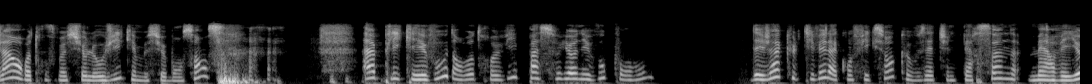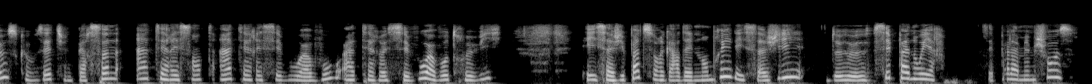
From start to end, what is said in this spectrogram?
là, on retrouve Monsieur Logique et Monsieur Bon Sens. Impliquez-vous dans votre vie, passionnez-vous pour vous. Déjà, cultivez la conviction que vous êtes une personne merveilleuse, que vous êtes une personne intéressante. Intéressez-vous à vous, intéressez-vous à votre vie. Et il ne s'agit pas de se regarder le nombril, il s'agit de s'épanouir. C'est pas la même chose.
